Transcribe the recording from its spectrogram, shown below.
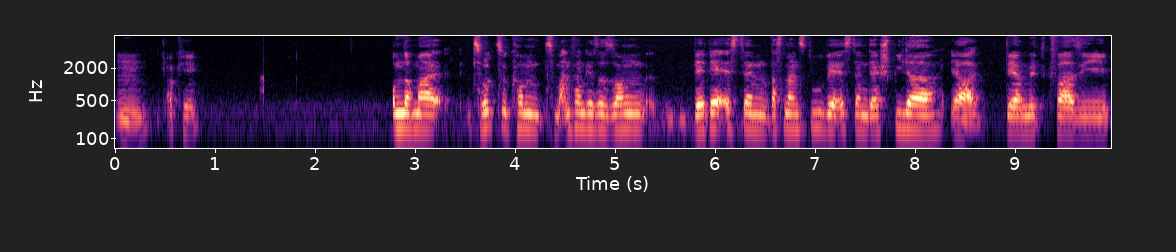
Mhm, okay um nochmal zurückzukommen zum Anfang der Saison, wer, wer ist denn, was meinst du, wer ist denn der Spieler, ja, der mit quasi,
